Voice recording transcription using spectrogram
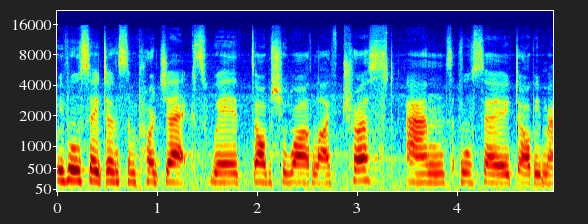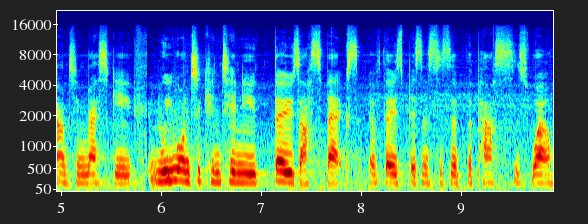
We've also done some projects with Derbyshire Wildlife Trust and also Derby Mountain Rescue. We want to continue those aspects of those businesses of the past as well.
